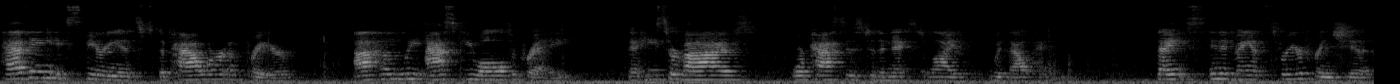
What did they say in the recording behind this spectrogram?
Having experienced the power of prayer, I humbly ask you all to pray that he survives or passes to the next life without pain. Thanks in advance for your friendship,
